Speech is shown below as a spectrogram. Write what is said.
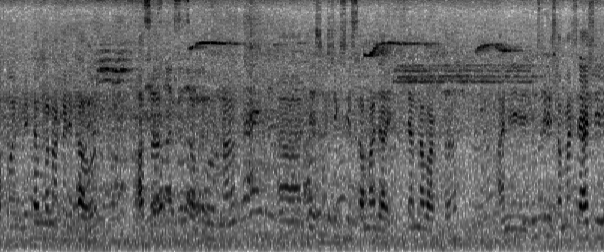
आपण विटंबना करीत आहोत. असं संपूर्ण जे सुशिक्षित समाज आहे त्यांना वाटतं. आणि दुसरी समस्या अशी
